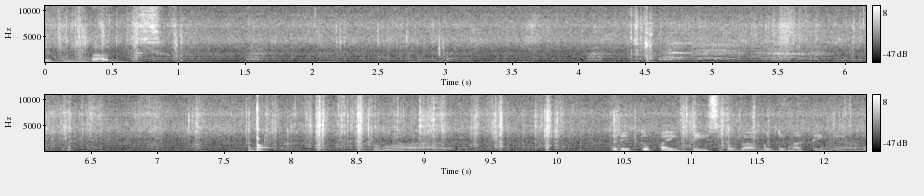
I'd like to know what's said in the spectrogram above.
seedling bags. Mga 3 to 5 days pa bago dumating ang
